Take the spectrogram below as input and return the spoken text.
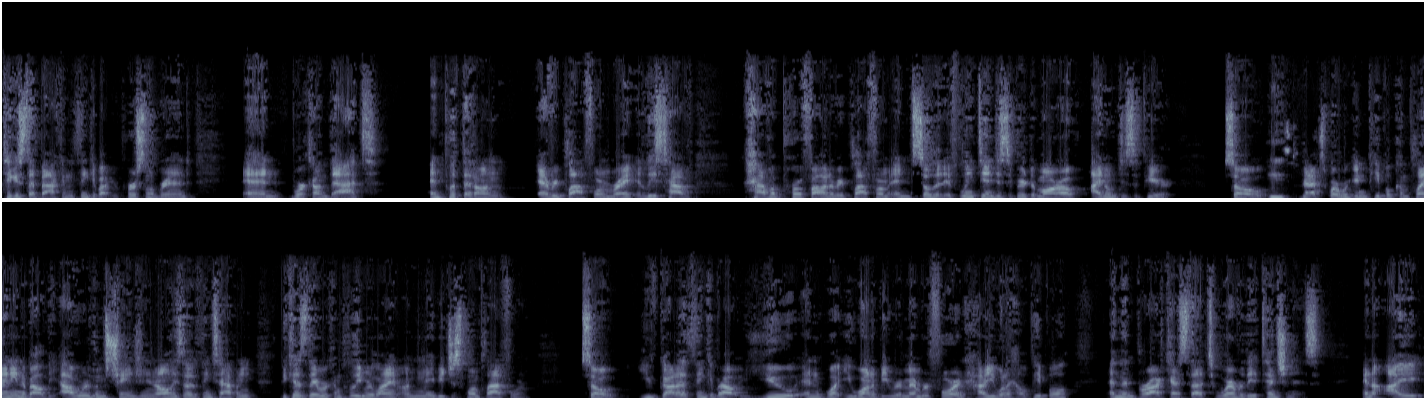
take a step back and think about your personal brand and work on that and put that on every platform, right? At least have have a profile on every platform. And so that if LinkedIn disappeared tomorrow, I don't disappear. So mm. that's where we're getting people complaining about the algorithms changing and all these other things happening because they were completely reliant on maybe just one platform. So you've got to think about you and what you want to be remembered for and how you want to help people and then broadcast that to wherever the attention is. And I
